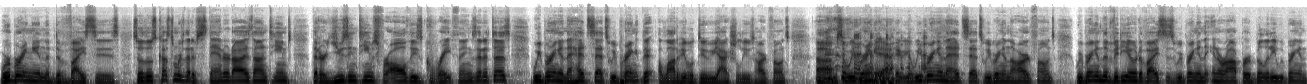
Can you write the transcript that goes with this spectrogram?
We're bringing in the devices. So those customers that have standardized on Teams, that are using Teams for all these great things that it does, we bring in the headsets. We bring a lot of people do actually use hard phones. Um, so we bring in Yeah. you know, we bring in the headsets. We bring in the hard phones. We bring in the video devices. We bring in the interoperability. We bring in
